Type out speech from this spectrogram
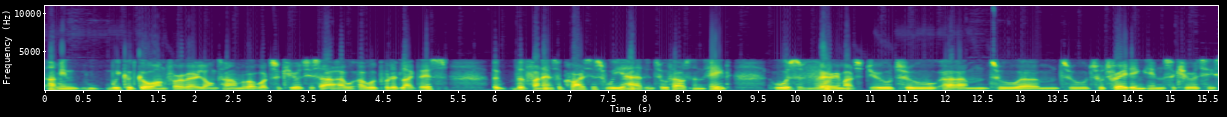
I mean, we could go on for a very long time about what securities are. I, w- I would put it like this: the the financial crisis we had in 2008 was very much due to um, to um, to to trading in securities.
